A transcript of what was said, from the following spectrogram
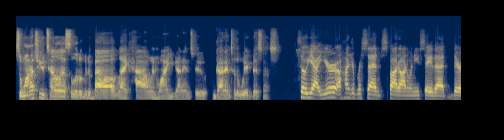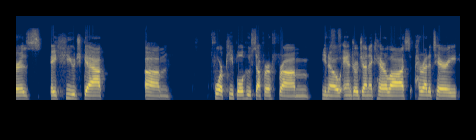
so why don't you tell us a little bit about like how and why you got into got into the wig business? So yeah, you're 100% spot on when you say that there is a huge gap um, for people who suffer from, you know, androgenic hair loss, hereditary,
